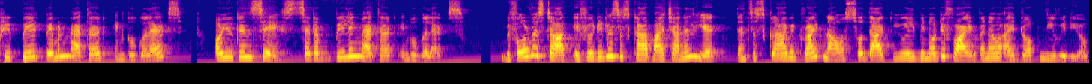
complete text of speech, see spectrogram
prepaid payment method in Google Ads or you can say set up billing method in Google Ads. Before we start, if you didn't subscribe my channel yet, then subscribe it right now so that you will be notified whenever I drop new video.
